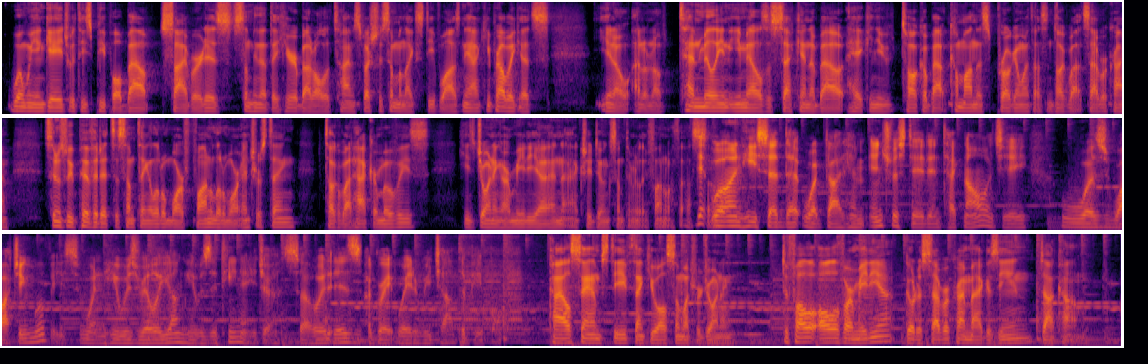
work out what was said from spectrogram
when we engage with these people about cyber, it is something that they hear about all the time, especially someone like Steve Wozniak. He probably gets you know, I don't know, 10 million emails a second about, hey, can you talk about, come on this program with us and talk about cybercrime. As soon as we pivot it to something a little more fun, a little more interesting, talk about hacker movies, he's joining our media and actually doing something really fun with us. Yeah, so. Well, and he said that what got him interested in technology was watching movies. When he was really young, he was a teenager. So it is a great way to reach out to people. Kyle, Sam, Steve, thank you all so much for joining. To follow all of our media, go to cybercrimemagazine.com.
